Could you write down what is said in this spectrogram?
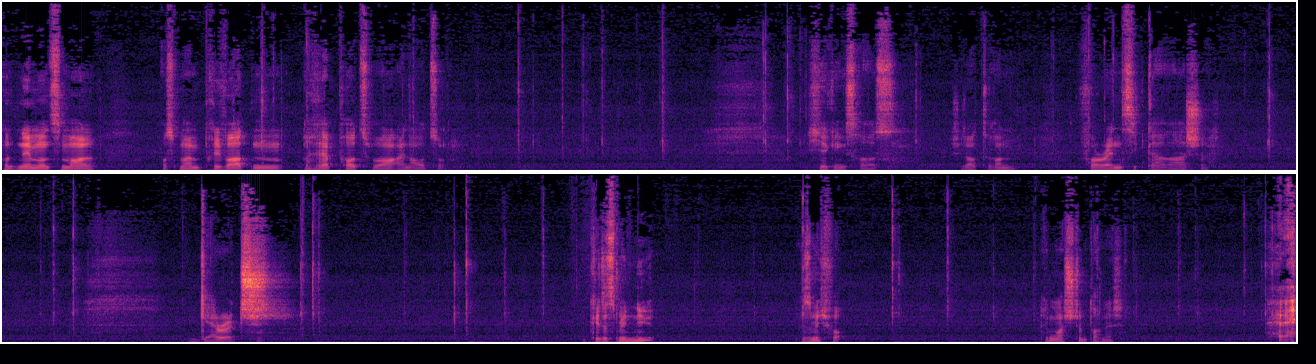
Und nehmen uns mal aus meinem privaten Repertoire ein Auto. Hier ging es raus. Steht auch dran. Forensik Garage. Garage. Okay, das Menü. Ist mich vor. Irgendwas stimmt doch nicht. Hä?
